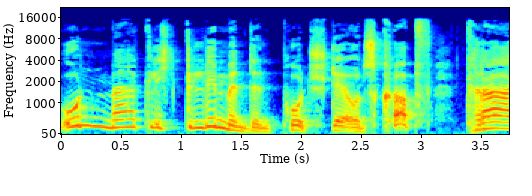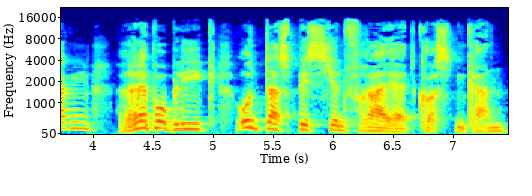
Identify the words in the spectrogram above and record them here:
unmerklich glimmenden Putsch, der uns Kopf, Kragen, Republik und das bisschen Freiheit kosten kann.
